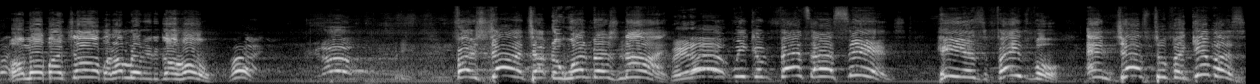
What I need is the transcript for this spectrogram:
I don't know about y'all, but I'm ready to go home. Right. First John chapter 1, verse 9. Bring it out. If we confess our sins, he is faithful and just to forgive us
